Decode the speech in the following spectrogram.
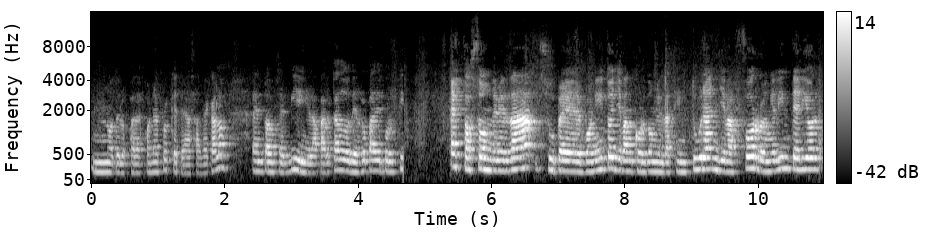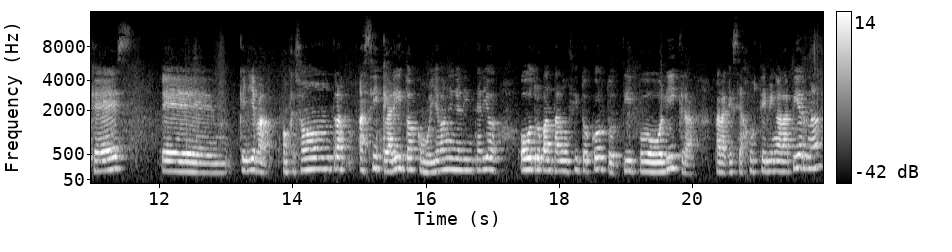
no te los puedes poner porque te hace de calor. Entonces, bien, el apartado de ropa deportiva. Estos son de verdad súper bonitos, llevan cordón en la cintura, lleva forro en el interior que es eh, que lleva, aunque son así claritos, como llevan en el interior otro pantaloncito corto tipo licra para que se ajuste bien a la pierna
